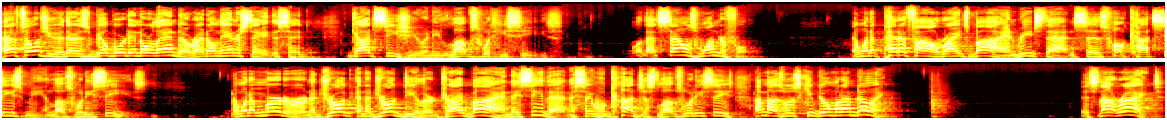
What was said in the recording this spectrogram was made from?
And I've told you, there's a billboard in Orlando, right on the interstate, that said, God sees you and he loves what he sees. Well, that sounds wonderful. And when a pedophile rides by and reads that and says, Well, God sees me and loves what he sees. And when a murderer and a drug and a drug dealer drive by and they see that and they say, Well, God just loves what he sees. I might as well just keep doing what I'm doing. It's not right.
